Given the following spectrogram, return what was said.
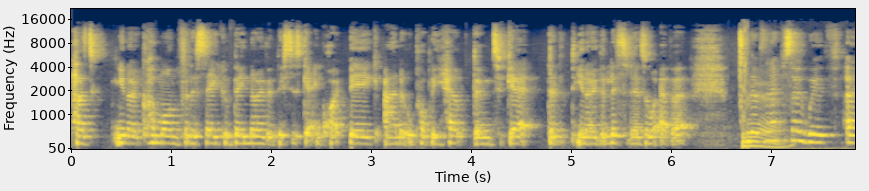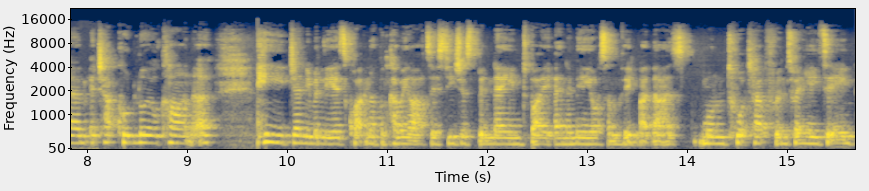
has you know come on for the sake of they know that this is getting quite big and it will probably help them to get the you know the listeners or whatever. There was an episode with um, a chap called Loyle Carner. He genuinely is quite an up and coming artist. He's just been named by NME or something like that as one to watch out for in 2018.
